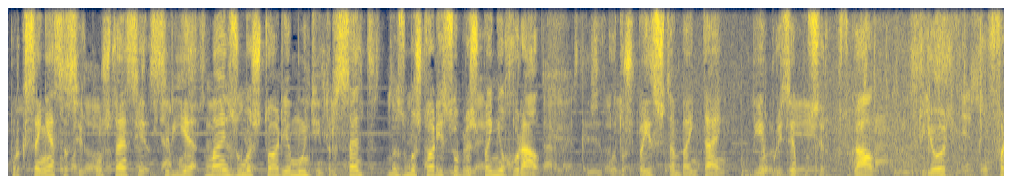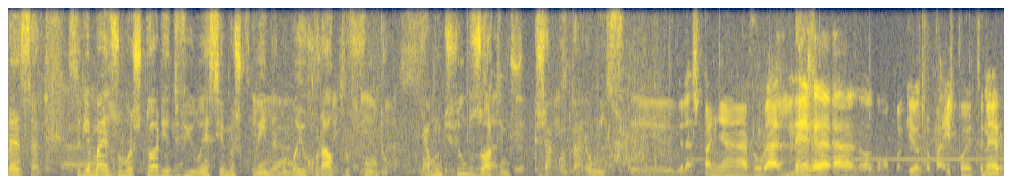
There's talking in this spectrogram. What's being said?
porque sem essa circunstância seria mais uma história muito interessante, mas uma história sobre a Espanha rural, que outros países também têm. Podia, por exemplo, ser Portugal, o interior ou França. Seria mais uma história de violência masculina no meio rural profundo. E há muitos filmes ótimos que já contaram isso. De la España rural negra, como cualquier otro país puede tener,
